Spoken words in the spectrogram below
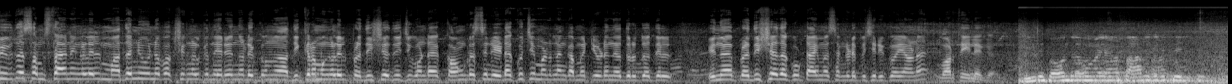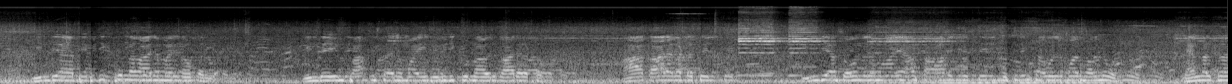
വിവിധ സംസ്ഥാനങ്ങളിൽ മതന്യൂനപക്ഷങ്ങൾക്ക് നേരെ നടക്കുന്ന അതിക്രമങ്ങളിൽ പ്രതിഷേധിച്ചുകൊണ്ട് കോൺഗ്രസിന്റെ ഇടക്കുച്ചി മണ്ഡലം കമ്മിറ്റിയുടെ നേതൃത്വത്തിൽ ഇന്ന് പ്രതിഷേധ കൂട്ടായ്മ സംഘടിപ്പിച്ചിരിക്കുകയാണ് വാർത്തയിലേക്ക്. ഇന്ത്യ സ്വതന്ത്രമായ സാഹചര്യത്തിൽ ഇന്ത്യ വിഭജിക്കുന്ന കാലം വരെ ഇന്ത്യയും പാകിസ്ഥാനുമായി വിഭജിക്കുന്ന ഒരു കാലഘട്ടം. ആ കാലഘട്ടത്തിൽ ഇന്ത്യ സ്വതന്ത്രമായ ആ സാഹചര്യത്തിൽ മുസ്ലിം സഹോദരന്മാർ പറഞ്ഞു ഞങ്ങൾക്ക്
